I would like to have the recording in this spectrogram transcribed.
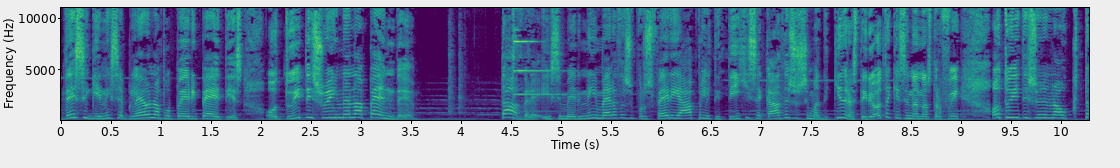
Δεν συγκινείσαι πλέον από περιπέτειες. Ο tweet σου είναι ένα πέντε. Ταύρε, η σημερινή ημέρα θα σου προσφέρει άπλητη τύχη σε κάθε σου σημαντική δραστηριότητα και συναναστροφή. Ο tweet σου είναι ένα 8.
